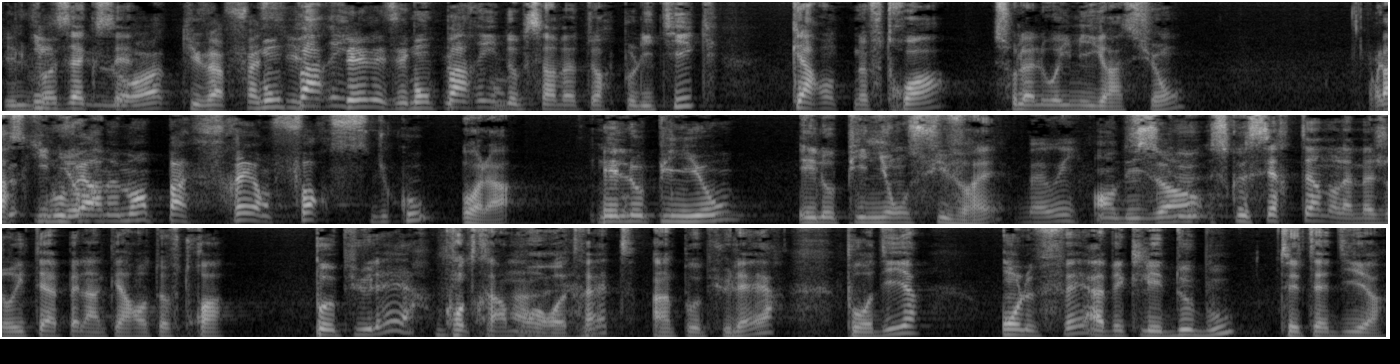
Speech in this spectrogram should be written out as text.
Il ils une acceptent? loi qui va mon faciliter pari, mon pari d'observateur politique, 49-3 sur la loi immigration. Parce le aura gouvernement passerait en force du coup? Voilà. Et l'opinion? Et l'opinion suivrait. Bah oui. En disant. Ce que, ce que certains dans la majorité appellent un 49-3 populaire, contrairement Ah aux retraites, impopulaire, pour dire on le fait avec les deux bouts, c'est-à-dire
